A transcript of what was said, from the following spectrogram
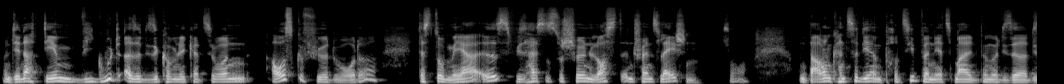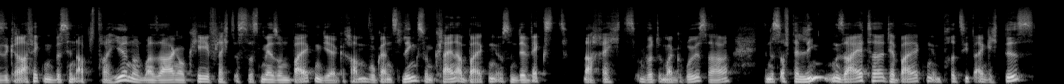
Und je nachdem, wie gut also diese Kommunikation ausgeführt wurde, desto mehr ist, wie heißt es so schön, lost in translation. So. Und darum kannst du dir im Prinzip, wenn jetzt mal, wenn wir diese, diese Grafik ein bisschen abstrahieren und mal sagen, okay, vielleicht ist das mehr so ein Balkendiagramm, wo ganz links so ein kleiner Balken ist und der wächst nach rechts und wird immer größer, dann ist auf der linken Seite der Balken im Prinzip eigentlich das,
